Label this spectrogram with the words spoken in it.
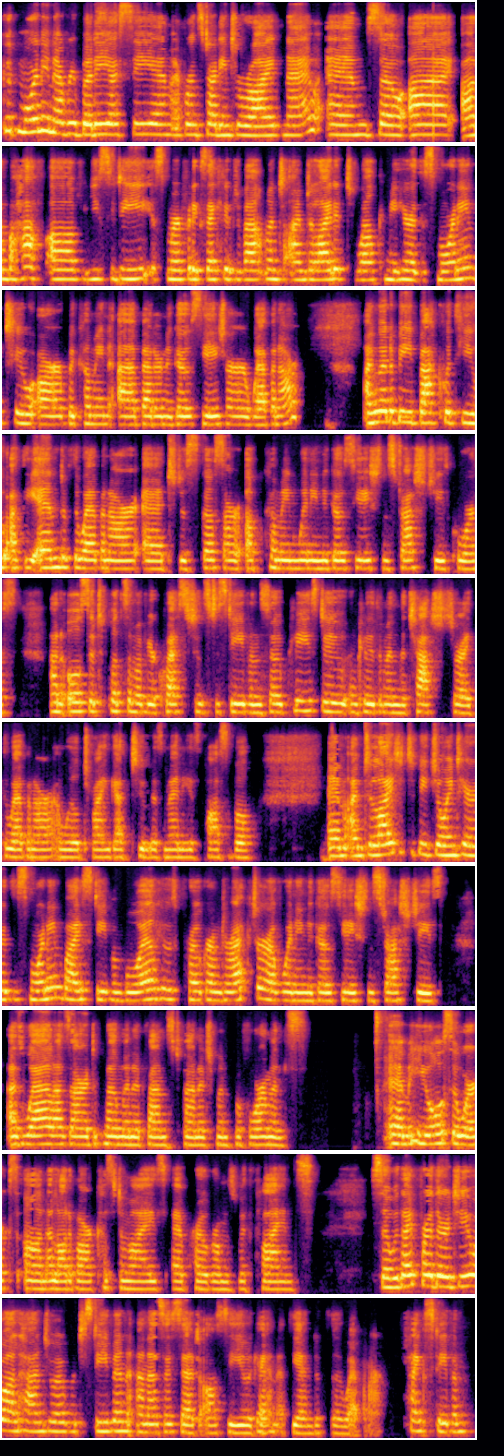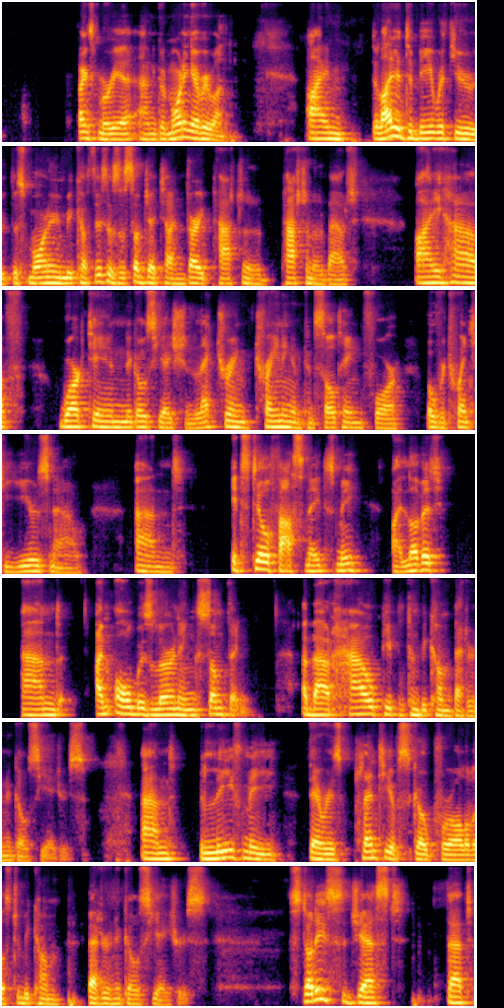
Good morning, everybody. I see um, everyone's starting to arrive now. Um, so I, on behalf of UCD Smurfit Executive Development, I'm delighted to welcome you here this morning to our Becoming a Better Negotiator webinar. I'm going to be back with you at the end of the webinar uh, to discuss our upcoming winning negotiation strategies course and also to put some of your questions to Stephen. So please do include them in the chat throughout the webinar and we'll try and get to as many as possible. Um, I'm delighted to be joined here this morning by Stephen Boyle, who is Programme Director of Winning Negotiation Strategies, as well as our Diploma in Advanced Management Performance. Um, he also works on a lot of our customised uh, programmes with clients. So without further ado, I'll hand you over to Stephen. And as I said, I'll see you again at the end of the webinar. Thanks, Stephen. Thanks, Maria, and good morning, everyone. I'm delighted to be with you this morning because this is a subject I'm very passionate, passionate about I have worked in negotiation, lecturing, training, and consulting for over 20 years now. And it still fascinates me. I love it. And I'm always learning something about how people can become better negotiators. And believe me, there is plenty of scope for all of us to become better negotiators. Studies suggest that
